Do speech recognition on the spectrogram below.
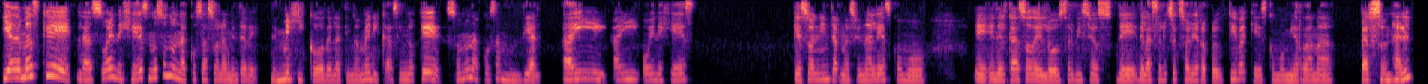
Y además que las ONGs no son una cosa solamente de, de, México, de Latinoamérica, sino que son una cosa mundial. Hay, hay ONGs que son internacionales como eh, en el caso de los servicios de, de, la salud sexual y reproductiva, que es como mi rama personal,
